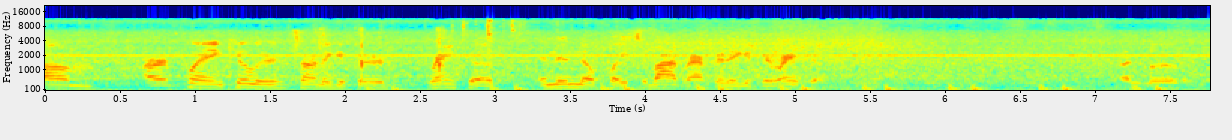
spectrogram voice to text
um, are playing killer, trying to get their rank up, and then they'll play survivor after they get their rank up. I love.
